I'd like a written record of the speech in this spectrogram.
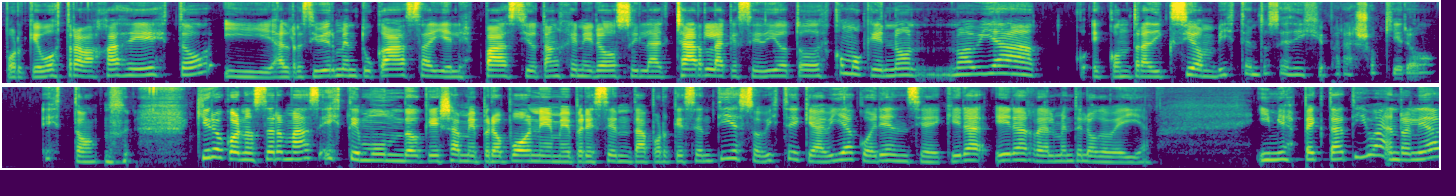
porque vos trabajás de esto y al recibirme en tu casa y el espacio tan generoso y la charla que se dio todo, es como que no, no había eh, contradicción, ¿viste? Entonces dije, para, yo quiero esto. Quiero conocer más este mundo que ella me propone, me presenta, porque sentí eso, viste, que había coherencia y que era, era realmente lo que veía. Y mi expectativa, en realidad,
